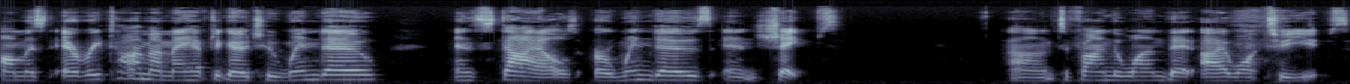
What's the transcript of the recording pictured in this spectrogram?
almost every time I may have to go to Window and Styles or Windows and Shapes um, to find the one that I want to use.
